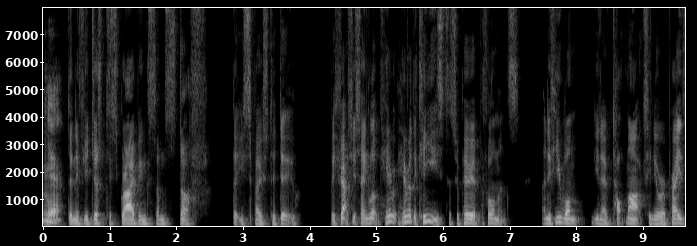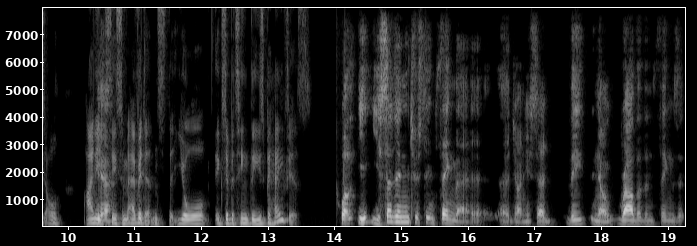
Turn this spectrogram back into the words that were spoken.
yeah. than if you're just describing some stuff that you're supposed to do. But if you're actually saying, look, here, here are the keys to superior performance. And if you want, you know, top marks in your appraisal, I need yeah. to see some evidence that you're exhibiting these behaviors. Well, you, you said an interesting thing there, uh, John. You said the, you know, rather than things that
